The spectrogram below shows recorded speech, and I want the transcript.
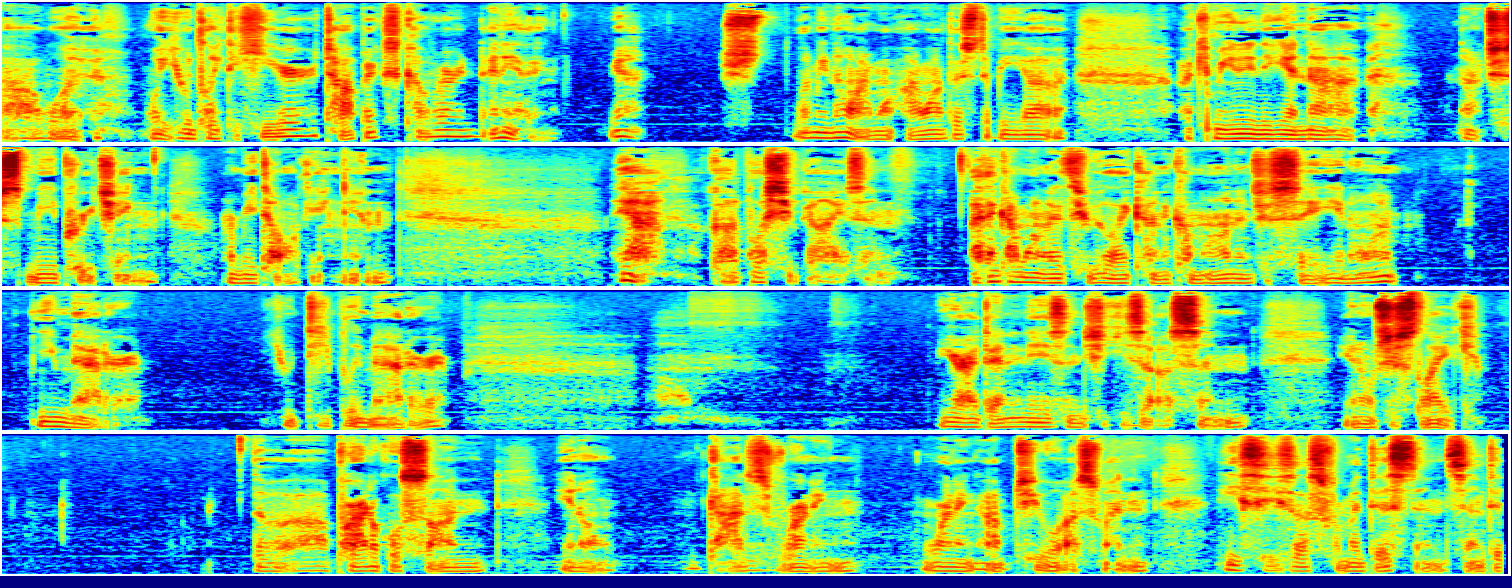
uh, what what you would like to hear, topics covered, anything. Yeah, just let me know. I want I want this to be a a community and not not just me preaching or me talking. And yeah, God bless you guys. And I think I wanted to like kind of come on and just say, you know what, you matter. You deeply matter. Um, your identity is in Jesus, and you know, just like the uh, prodigal son, you know, God is running, running up to us when He sees us from a distance, and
